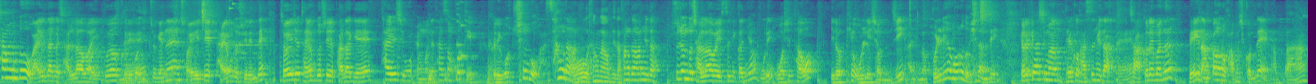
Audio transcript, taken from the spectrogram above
창도 와이드하게 잘 나와 있고요. 그리고 네. 이쪽에는 저희 집 다용도실인데 저희 집 다용도실 바닥에 타일 시공 벽면에 탄성 코팅 그리고 층고가 상당합니다. 오, 상당합니다. 상당합니다. 수전도 잘 나와 있으니까요. 우리 워시타워 이렇게 올리셨는지 아니면 분리형으로 놓으시는지 그렇게 하시면 될 것 같습니다. 네. 자 그러면은 메인 안방으로 가보실 건데 안방.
